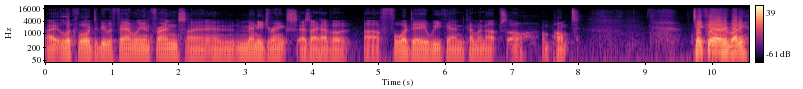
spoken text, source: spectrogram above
I look forward to be with family and friends uh, and many drinks as I have a, a four day weekend coming up. So I'm pumped. Take care, everybody.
